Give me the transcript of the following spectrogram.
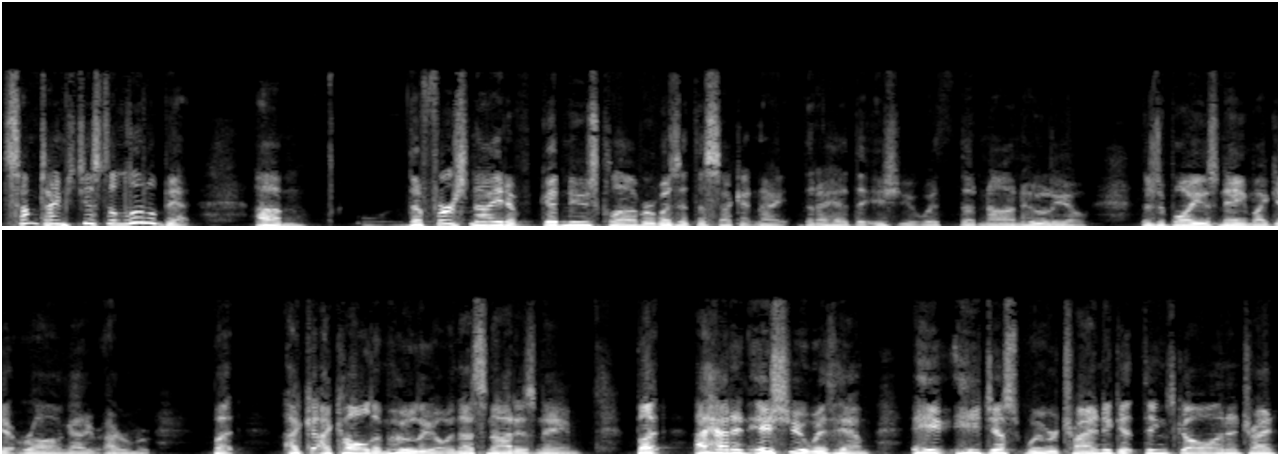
sometimes just a little bit. Um, the first night of Good News Club, or was it the second night that I had the issue with the non Julio? There's a boy whose name I get wrong, I, I but I, I called him Julio, and that's not his name. But I had an issue with him. He he just we were trying to get things going and trying,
